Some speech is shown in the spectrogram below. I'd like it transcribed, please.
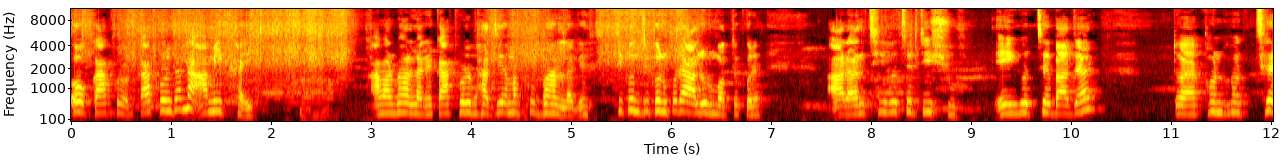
ও, কাঁকরোল, কাঁকরোলটা না আমি খাই। আমার ভালো লাগে, কাঁকরোল ভাজি আমার খুব ভালো লাগে। চিকন চিকন করে আলুর মতো করে। আর আনছি হচ্ছে টিস্যু। এই হচ্ছে বাজার। তো এখন হচ্ছে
